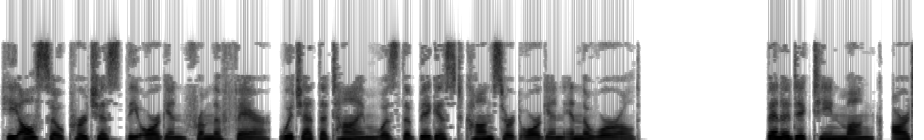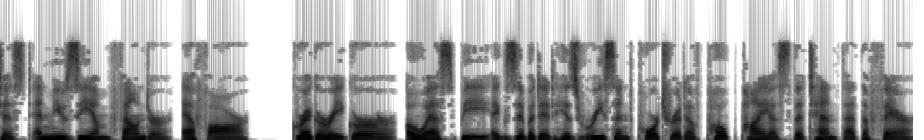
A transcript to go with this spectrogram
He also purchased the organ from the fair, which at the time was the biggest concert organ in the world. Benedictine monk, artist and museum founder, Fr. Gregory Gerrer, OSB exhibited his recent portrait of Pope Pius X at the fair.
